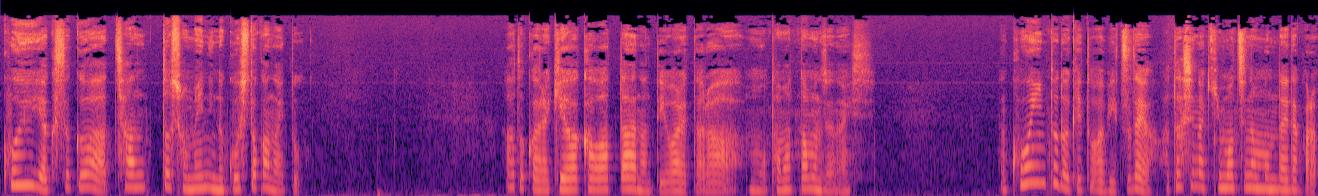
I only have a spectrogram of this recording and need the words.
こういう約束はちゃんと書面に残しとかないと。後から気が変わったなんて言われたらもうたまったもんじゃないし。婚姻届とは別だよ。私の気持ちの問題だから。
